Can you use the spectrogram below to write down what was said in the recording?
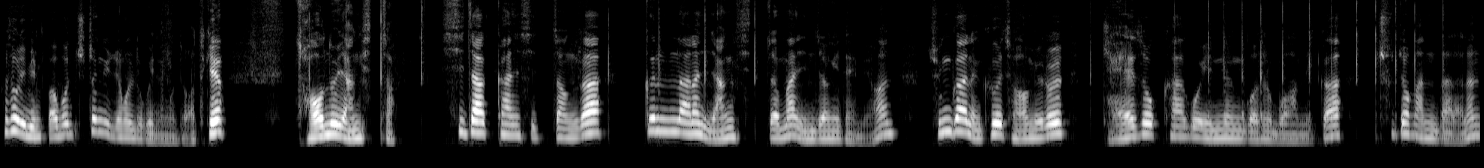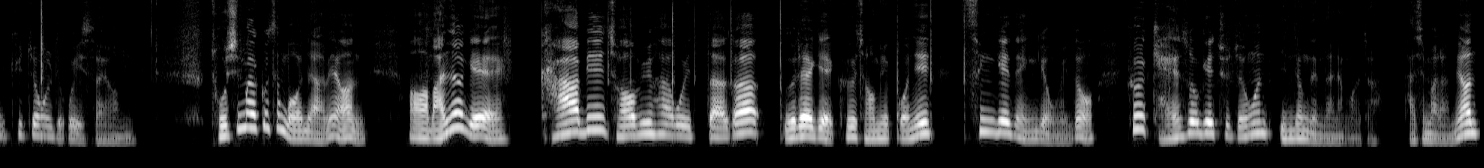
그래서 우리 민법은 추정 규정을 두고 있는 거죠. 어떻게 해요? 전후 양시점, 시작한 시점과 끝나는 양시점만 인정이 되면 중간은 그 점유를 계속하고 있는 것을 뭐합니까? 추정한다라는 규정을 두고 있어요. 조심할 것은 뭐냐면 어, 만약에 갑이 점유하고 있다가 을에게 그 점유권이 승계된 경우에도 그 계속의 추정은 인정된다는 거죠. 다시 말하면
